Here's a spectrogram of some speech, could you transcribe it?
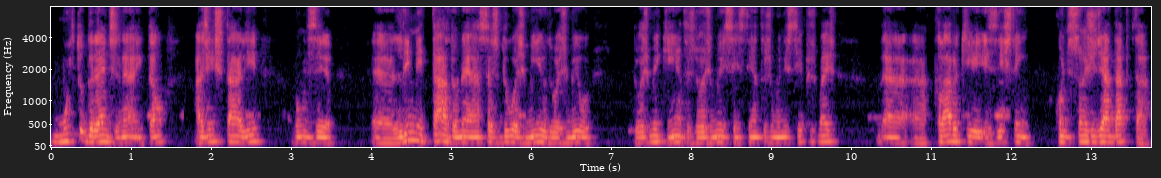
muito grande, né? Então, a gente está ali, vamos dizer, é, limitado né, essas 2.000, 2.000, 2.500, 2.600 municípios, mas é, é, claro que existem condições de adaptar.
